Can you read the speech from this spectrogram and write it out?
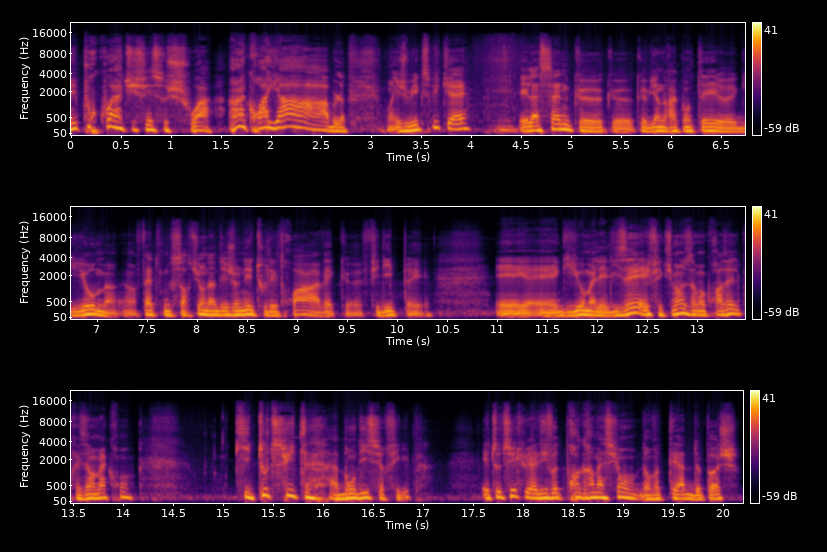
mais pourquoi as-tu fait ce choix Incroyable? Et je lui expliquais. Et la scène que, que, que vient de raconter euh, Guillaume, en fait, nous sortions d'un déjeuner tous les trois avec euh, Philippe et, et, et Guillaume à l'Élysée. Et effectivement, nous avons croisé le président Macron, qui tout de suite a bondi sur Philippe. Et tout de suite lui a dit, votre programmation dans votre théâtre de poche,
